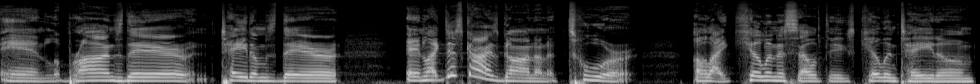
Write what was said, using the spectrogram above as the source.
and LeBron's there, and Tatum's there, and like this guy's gone on a tour of like killing the Celtics, killing Tatum.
